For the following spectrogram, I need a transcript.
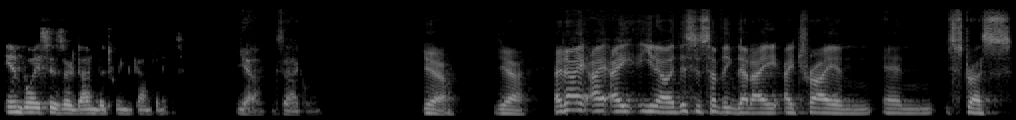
invoices are done between companies. Yeah, exactly. Yeah, yeah, and I, I, I, you know, this is something that I, I try and and stress,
